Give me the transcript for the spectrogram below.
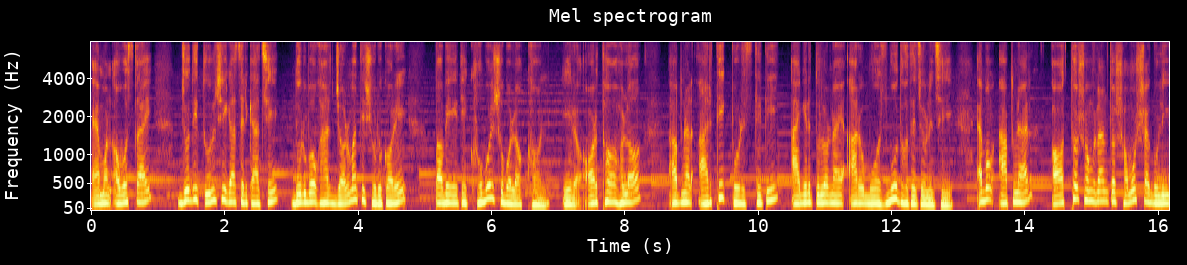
এমন অবস্থায় যদি তুলসী গাছের কাছে দুর্বঘাস জন্মাতে শুরু করে, তবে এটি খুবই শুভ লক্ষণ। এর অর্থ হলো, আপনার আর্থিক পরিস্থিতি আগের তুলনায় আরও মজবুত হতে চলেছে এবং আপনার অর্থ সংক্রান্ত সমস্যাগুলি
